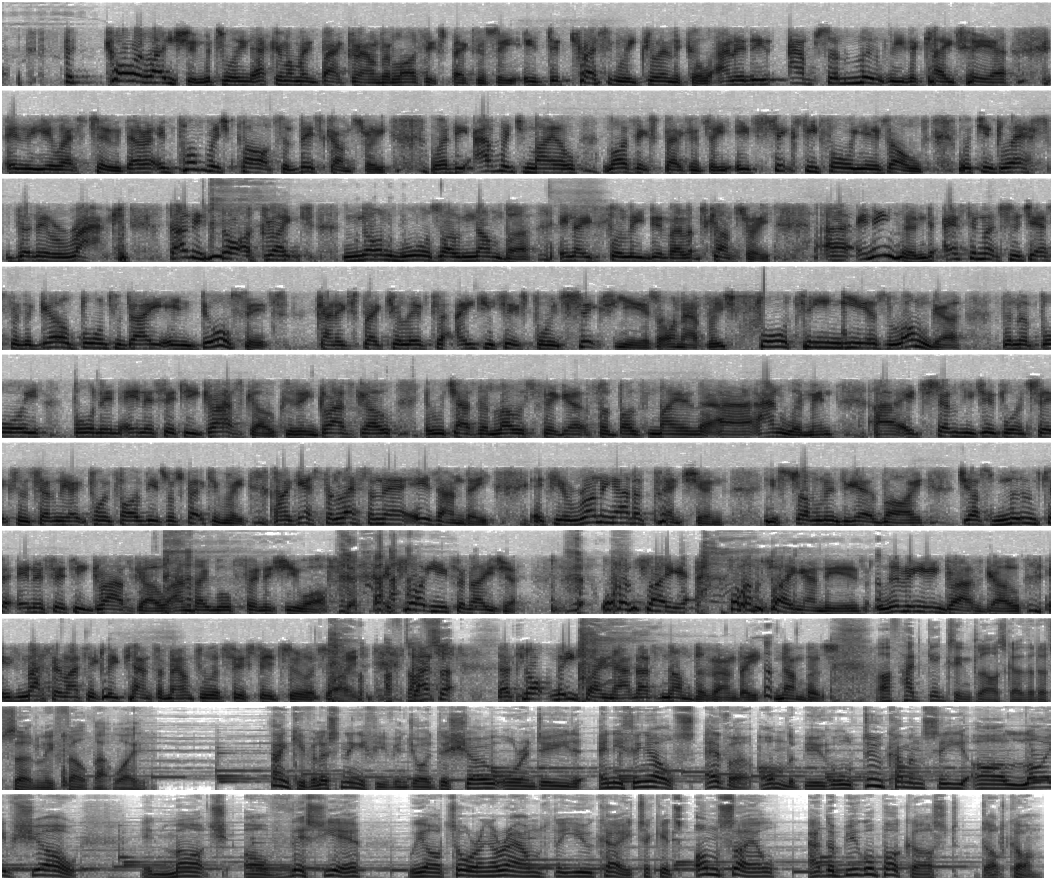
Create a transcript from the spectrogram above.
the correlation between economic background and life expectancy is depressingly clinical, and it is absolutely the case here in the US too. There are impoverished parts of this country where the average male life expectancy is 64 years old, which is less than Iraq. That is not a great non-war zone number in a fully developed country. Uh, in England, estimates suggest that a girl born today in Dorset can expect to live to 86.6 years on average, 14 years longer than a boy born in inner city Glasgow. Because in Glasgow, which has the lowest figure for both men uh, and women, uh, it's 72.6 and 78.5 years respectively. And I guess the lesson there is, Andy, if you're running out of pension, you're struggling to get by, just move to inner city Glasgow and they will finish you off. It's like euthanasia. What I'm saying, what I'm saying, Andy, is living in Glasgow is mathematically tantamount to assisted suicide. That's, that's not me saying that. That's numbers, Andy. Numbers. I've had gigs in Glasgow that have certainly felt that way. Thank you for listening. If you've enjoyed this show, or indeed anything else ever on the Bugle, do come and see our live show. in March of this year. We are touring around the UK. Tickets on sale at thebuglepodcast.com.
